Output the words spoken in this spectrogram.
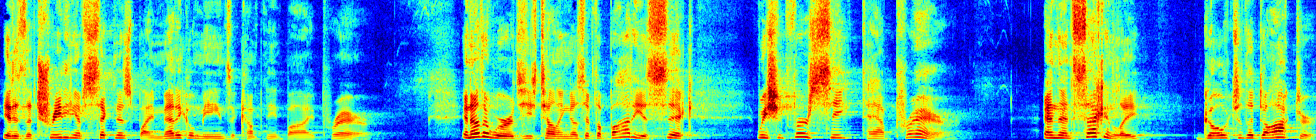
It is the treating of sickness by medical means accompanied by prayer. In other words, he's telling us if the body is sick, we should first seek to have prayer. And then, secondly, go to the doctor.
